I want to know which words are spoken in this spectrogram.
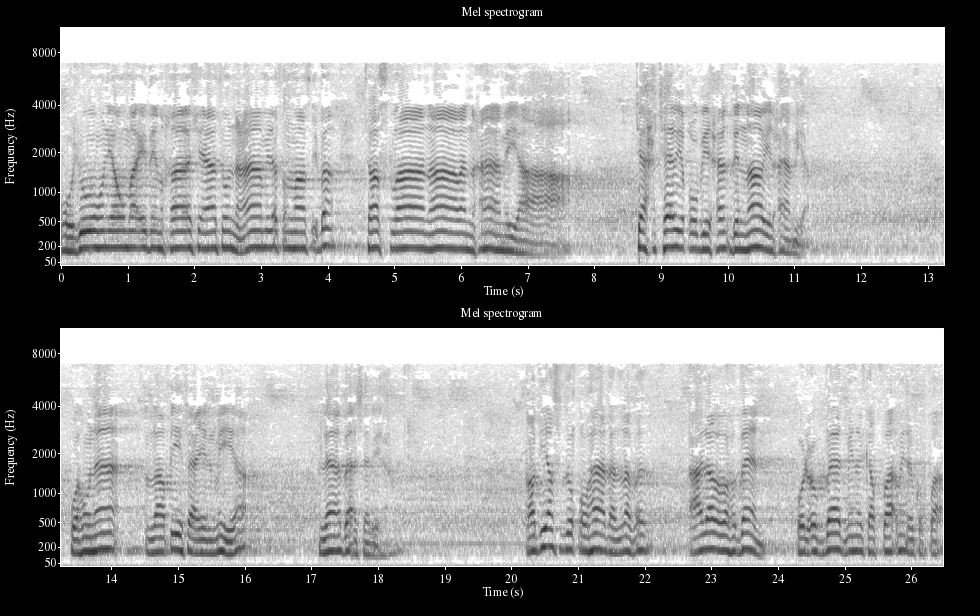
وجوه يومئذ خاشعة عاملة ناصبة تصلى نارا حامية. تحترق بالنار الحامية. وهنا لطيفة علمية لا بأس بها. قد يصدق هذا اللفظ على الرهبان والعباد من الكفار من الكفار.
